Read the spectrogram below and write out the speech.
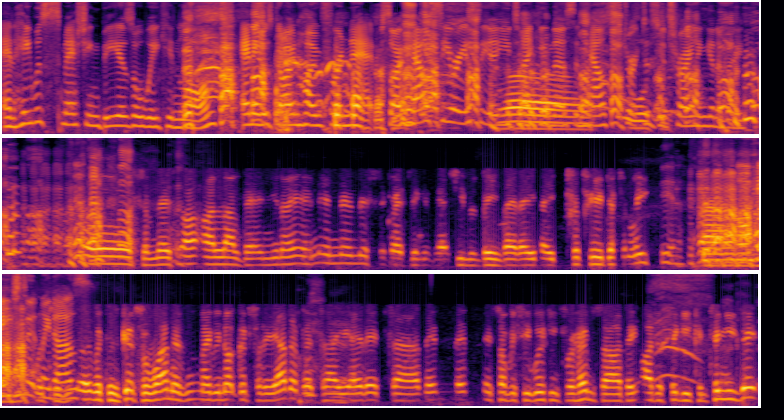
and he was smashing beers all weekend long and he was going home for a nap. So, how seriously are you taking this and how strict is your training going to be? awesome. That's, I, I love that, and you know, and, and, and that's the great thing about human beings. They they, they prepare differently. Yeah. oh, he certainly which is- does. which is good for one, and maybe not good for the other. But uh, yeah, that's uh, that, that's obviously working for him. So I think I just think he continues it,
